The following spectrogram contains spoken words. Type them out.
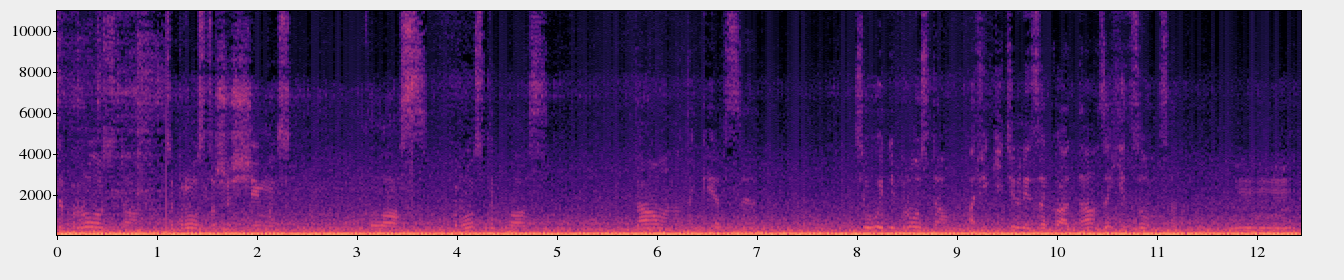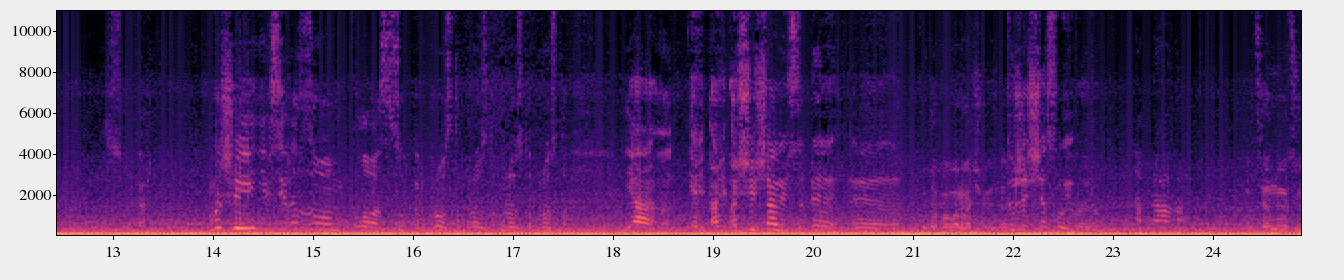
це просто, це просто що з чимось. Клас, просто клас. Там воно таке все. Сьогодні просто офігітельний закат, да? захід сонця. Угу. Супер. В машині всі разом. Клас, супер. Просто, просто, просто, просто. Я, я о- ощущаю себе е, Куди поворачує, да? дуже щасливою. Направо. Оце на цю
